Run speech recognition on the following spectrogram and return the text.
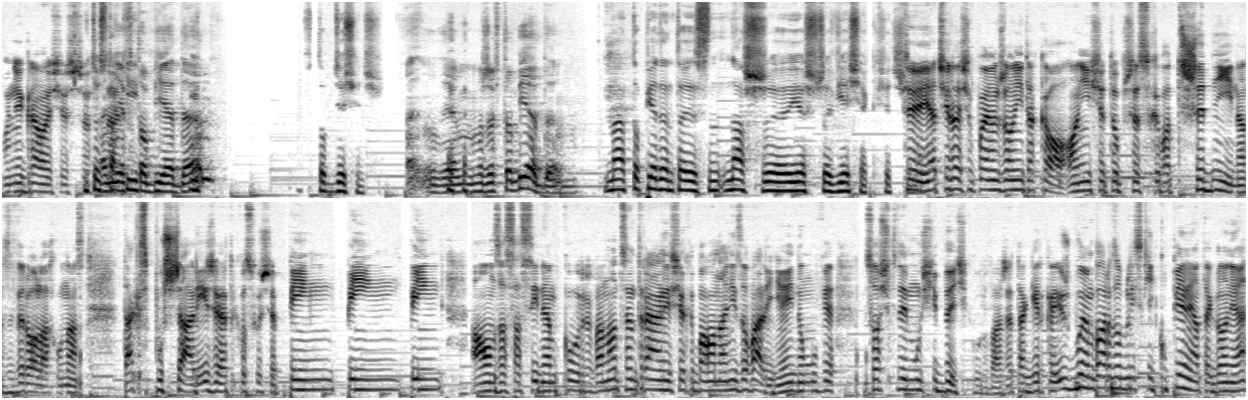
Bo nie grałeś jeszcze. I to jest A nie taki- w top 1? W top 10. A, No, ja, może w top 1. Na top 1 to jest nasz y, jeszcze Wiesiek się trzyma. Ty, ja ci Lesiu powiem, że oni tak o, oni się tu przez chyba trzy dni na zwyrolach u nas tak spuszczali, że ja tylko słyszę ping, ping, ping, a on z Assassinem, kurwa, no centralnie się chyba onanizowali, nie? I no mówię, coś w tym musi być, kurwa, że ta gierka, już byłem bardzo bliski kupienia tego, nie?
